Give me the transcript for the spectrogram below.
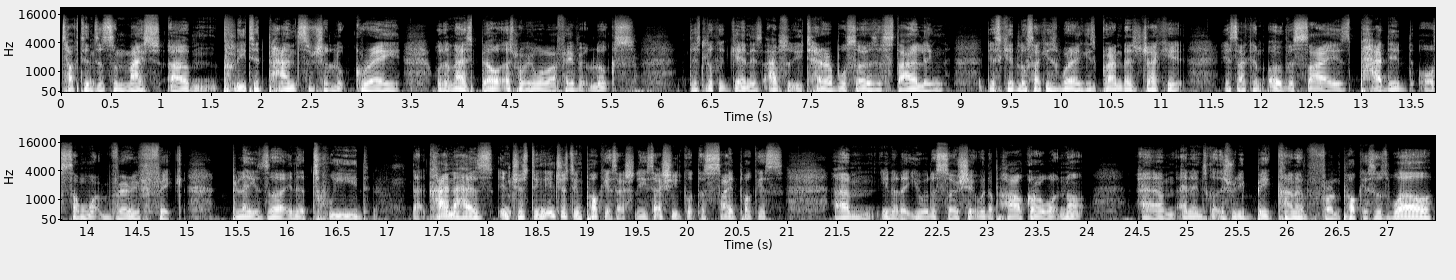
tucked into some nice um, pleated pants which look grey with a nice belt. That's probably one of my favorite looks. This look again is absolutely terrible. So is the styling. This kid looks like he's wearing his granddad's jacket. It's like an oversized, padded, or somewhat very thick blazer in a tweed that kind of has interesting interesting pockets actually. It's actually got the side pockets um, you know that you would associate with a parka or whatnot. Um, and then it's got this really big kind of front pockets as well.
